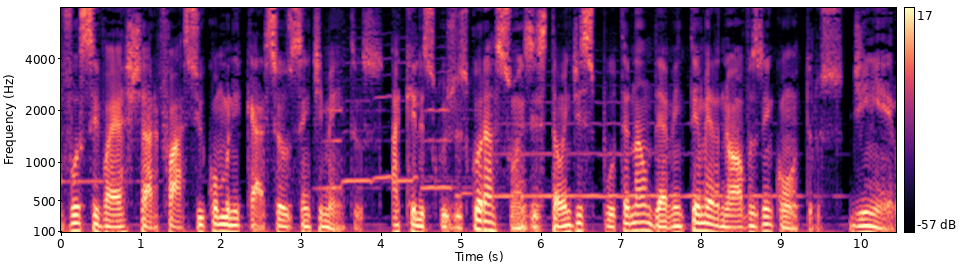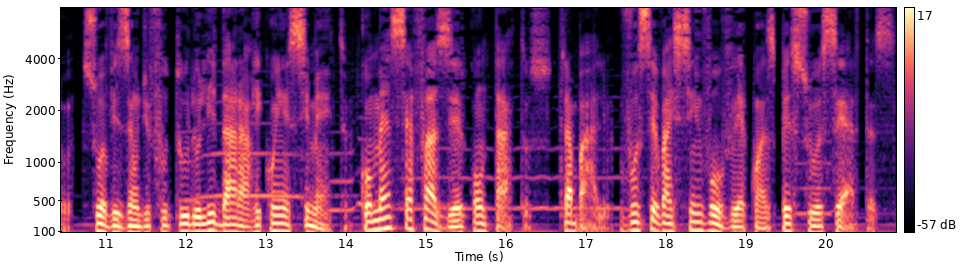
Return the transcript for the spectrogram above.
Você vai achar fácil comunicar seus sentimentos. Aqueles cujos corações estão em disputa não devem temer novos encontros. Dinheiro. Sua visão de futuro lhe dará reconhecimento. Comece a fazer contatos. Trabalho. Você vai se envolver com as pessoas certas.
